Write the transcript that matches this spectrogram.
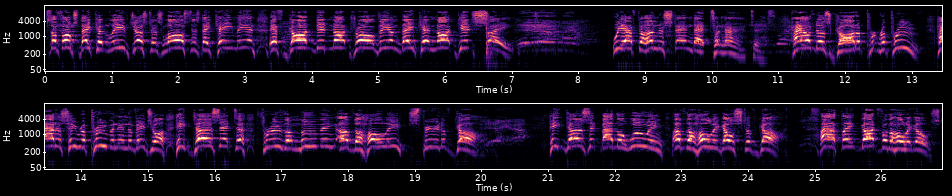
So folks, they could leave just as lost as they came in. If God did not draw them, they cannot get saved. We have to understand that tonight. How does God reprove? How does He reprove an individual? He does it uh, through the moving of the Holy Spirit of God. He does it by the wooing of the Holy Ghost of God. I thank God for the Holy Ghost.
